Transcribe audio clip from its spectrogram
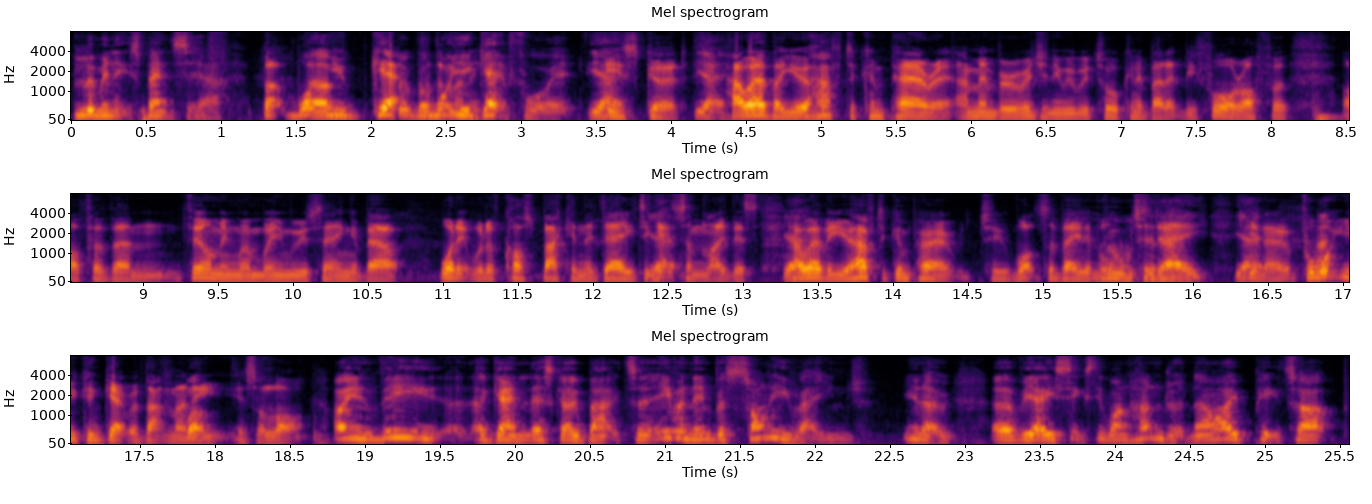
blooming expensive. yeah. But what Um, you get, but, for but what you get for it, yeah, is good. Yeah. However, you have to compare it. I remember originally we were talking about it before off of off of um, filming when, when we were saying about what it would have cost back in the day to Yeah. get something like this. Yeah. However, you have to compare it to what's available Available today. today, yeah. You know, for what you can get with that money it's a lot. I mean, the again, let's go back to even in the Sony range. You know, uh, the A6100. Now, I picked up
